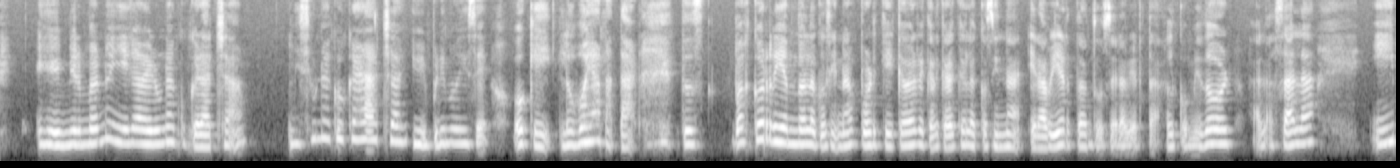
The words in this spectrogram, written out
eh, mi hermano llega a ver una cucaracha, dice una cucaracha, y mi primo dice, ok, lo voy a matar. Entonces, va corriendo a la cocina porque cabe recalcar que la cocina era abierta, entonces era abierta al comedor, a la sala y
